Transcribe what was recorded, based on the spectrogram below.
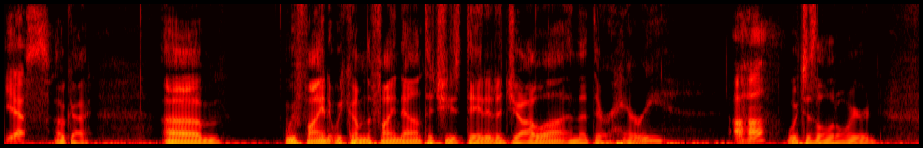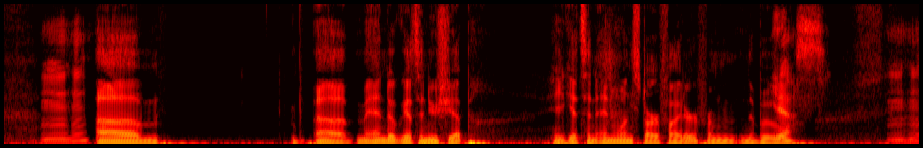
Yes. Okay. Um, we find it. We come to find out that she's dated a Jawa and that they're hairy, Uh huh. which is a little weird. Mm-hmm. Um, uh, Mando gets a new ship. He gets an N1 starfighter from Naboo. Yes. Mm-hmm.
